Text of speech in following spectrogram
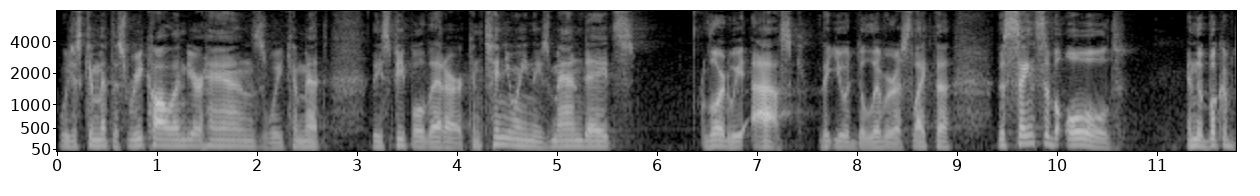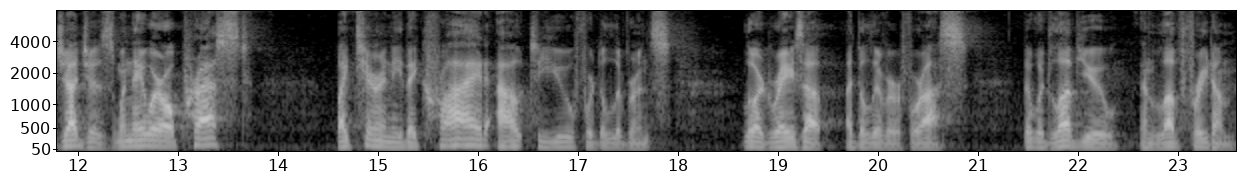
We just commit this recall into your hands. We commit these people that are continuing these mandates. Lord, we ask that you would deliver us like the, the saints of old in the book of Judges when they were oppressed by tyranny, they cried out to you for deliverance. Lord, raise up a deliverer for us that would love you and love freedom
